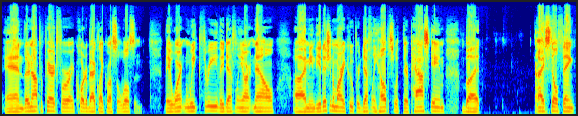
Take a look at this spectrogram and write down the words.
and they're not prepared for a quarterback like Russell Wilson. They weren't in Week Three; they definitely aren't now. Uh, I mean, the addition of Mari Cooper definitely helps with their pass game, but I still think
